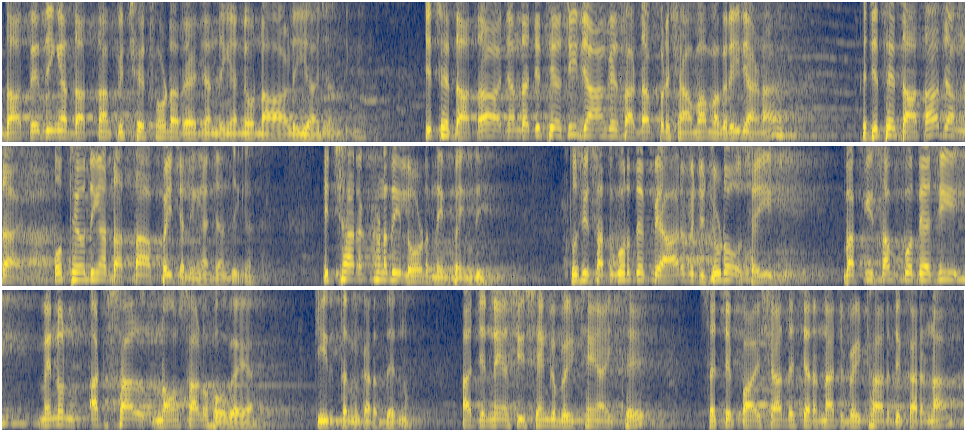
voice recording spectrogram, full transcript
ਦਾਤੇ ਦੀਆਂ ਦਾਤਾਂ ਪਿੱਛੇ ਥੋੜਾ ਰਹਿ ਜਾਂਦੀਆਂ ਨੇ, ਉਹ ਨਾਲ ਹੀ ਆ ਜਾਂਦੀਆਂ ਜਿੱਥੇ ਦਾਤਾ ਆ ਜਾਂਦਾ, ਜਿੱਥੇ ਅਸੀਂ ਜਾਾਂਗੇ ਸਾਡਾ ਪਰਛਾਵਾਂ ਮਗਰ ਹੀ ਜਾਣਾ। ਤੇ ਜਿੱਥੇ ਦਾਤਾ ਜਾਂਦਾ ਹੈ, ਉੱਥੇ ਉਹਦੀਆਂ ਦਾਤਾਂ ਆਪੇ ਹੀ ਚਲੀਆਂ ਜਾਂਦੀਆਂ ਨੇ। ਇੱਛਾ ਰੱਖਣ ਦੀ ਲੋੜ ਨਹੀਂ ਪੈਂਦੀ। ਤੁਸੀਂ ਸਤਿਗੁਰ ਦੇ ਪਿਆਰ ਵਿੱਚ ਜੁੜੋ ਸਹੀ। ਬਾਕੀ ਸਭ ਕੁਝ ਤੇ ਅਸੀਂ, ਮੈਨੂੰ 8 ਸਾਲ 9 ਸਾਲ ਹੋ ਗਏ ਆ ਕੀਰਤਨ ਕਰਦੇ ਨੂੰ। ਅੱਜ ਜਿੰਨੇ ਅਸੀਂ ਸਿੰਘ ਬੈਠੇ ਆ ਇੱਥੇ, ਸੱਚੇ ਪਾਤਸ਼ਾਹ ਦੇ ਚਰਨਾਂ 'ਚ ਬੈਠਾ ਅਰਜ ਕਰਨਾ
